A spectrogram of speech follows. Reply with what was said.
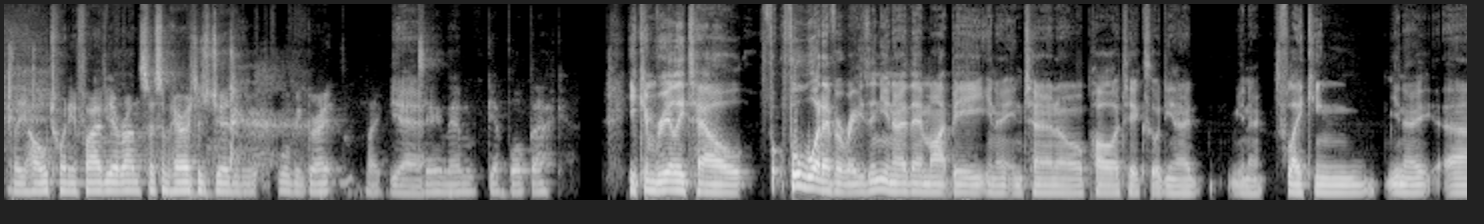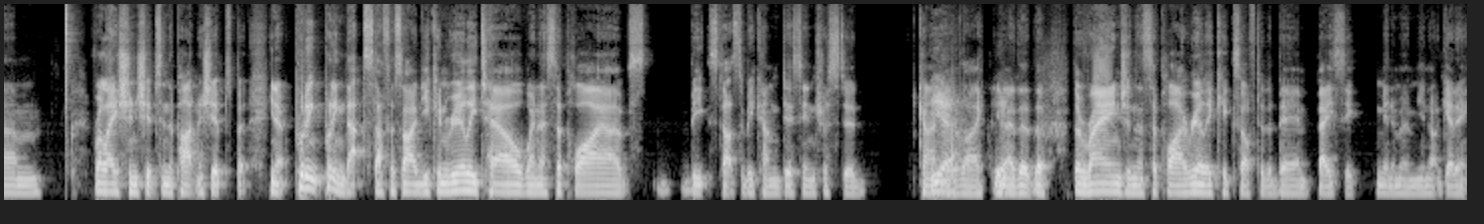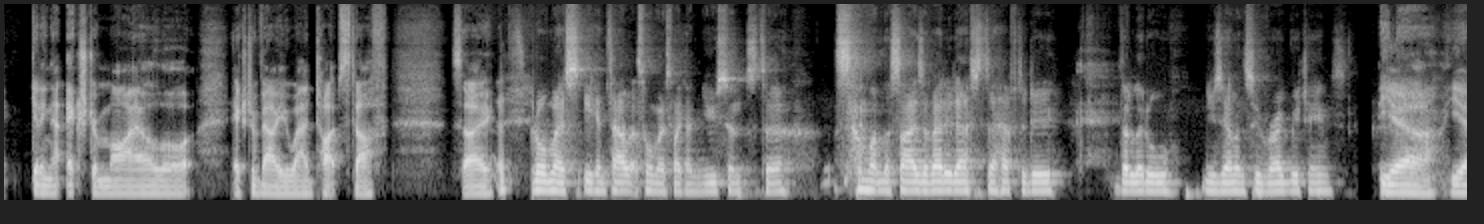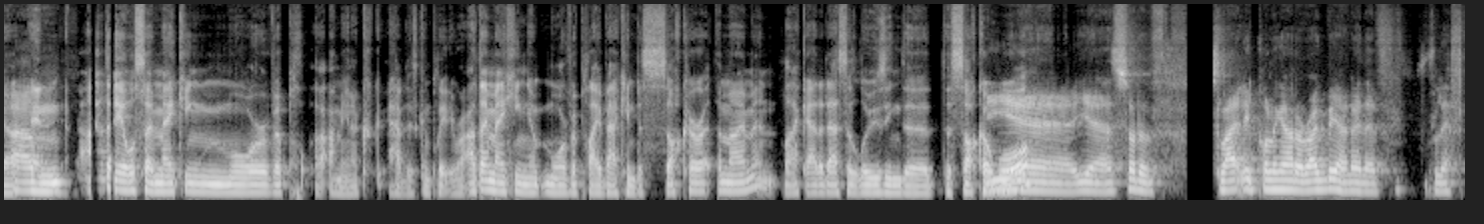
the whole 25 year run. So some heritage jersey will, will be great. Like yeah, seeing them get brought back. You can really tell for, for, whatever reason, you know, there might be, you know, internal politics or, you know, you know, flaking, you know, um, relationships in the partnerships. But you know, putting putting that stuff aside, you can really tell when a supplier be, starts to become disinterested. Can't yeah. you? Like you yeah. know, the, the the range and the supply really kicks off to the bare basic minimum. You're not getting getting that extra mile or extra value add type stuff. So it's it almost you can tell it's almost like a nuisance to someone the size of Adidas to have to do the little New Zealand Super Rugby teams. Yeah, yeah. Um, and aren't they also making more of a? pl- I mean, I could have this completely wrong. Are they making more of a playback into soccer at the moment? Like Adidas are losing the the soccer war. Yeah, yeah, sort of slightly pulling out of rugby. I know they've left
